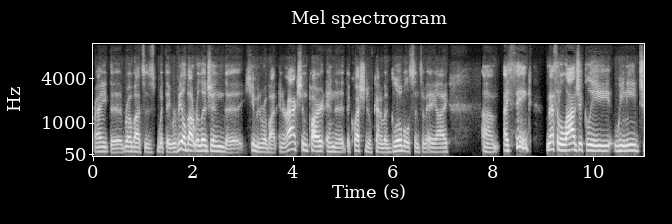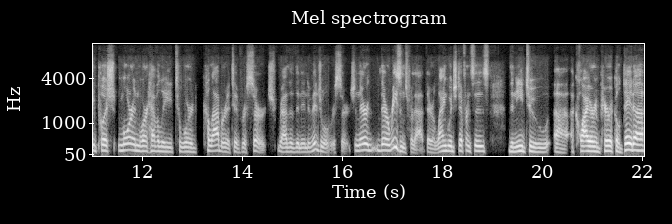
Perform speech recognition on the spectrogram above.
right? The robots is what they reveal about religion, the human robot interaction part, and the, the question of kind of a global sense of AI. Um, I think methodologically, we need to push more and more heavily toward collaborative research rather than individual research. And there, there are reasons for that. There are language differences, the need to uh, acquire empirical data.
